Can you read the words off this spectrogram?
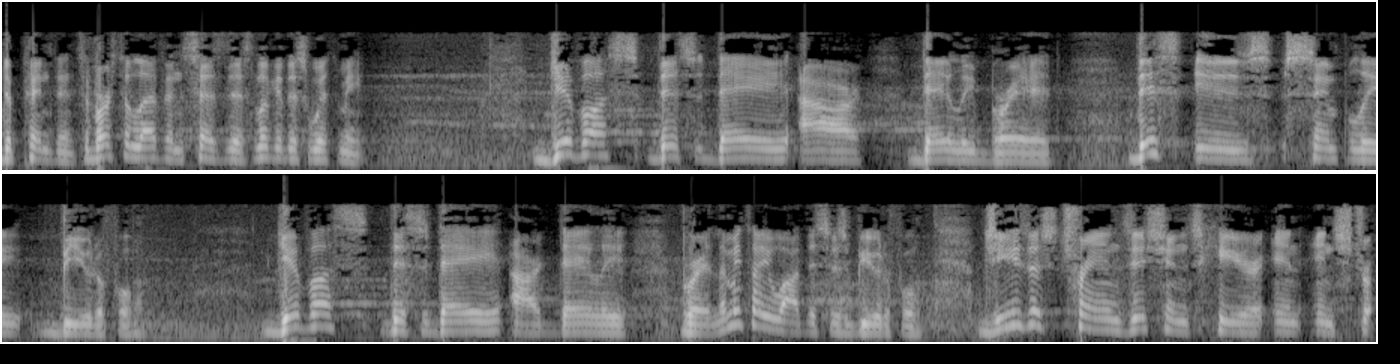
dependence. Verse 11 says this. Look at this with me. Give us this day our daily bread. This is simply beautiful. Give us this day our daily bread. Let me tell you why this is beautiful. Jesus transitions here in instru-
